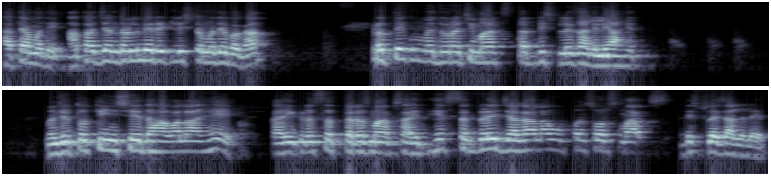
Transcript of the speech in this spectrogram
खात्यामध्ये आता जनरल मेरिट लिस्टमध्ये बघा प्रत्येक उमेदवाराची मार्क्स तर डिस्प्ले झालेली आहेत. म्हणजे तो तीनशे दहावाला आहे काही इकडे सत्तरच मार्क्स आहेत हे सगळे जगाला ओपन सोर्स मार्क्स डिस्प्ले झालेले आहेत.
